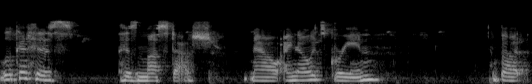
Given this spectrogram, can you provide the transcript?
Look at his his mustache. Now I know it's green, but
